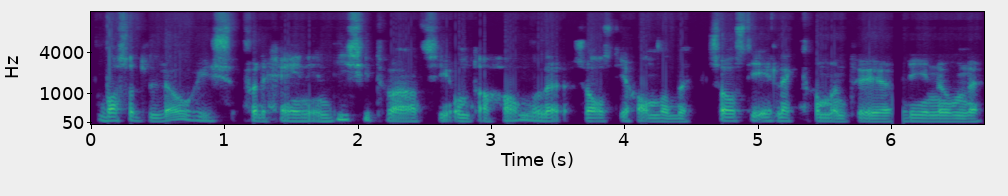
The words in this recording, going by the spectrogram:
was het logisch voor degene in die situatie om te handelen zoals die handelde, zoals die elektromonteur die je noemde.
